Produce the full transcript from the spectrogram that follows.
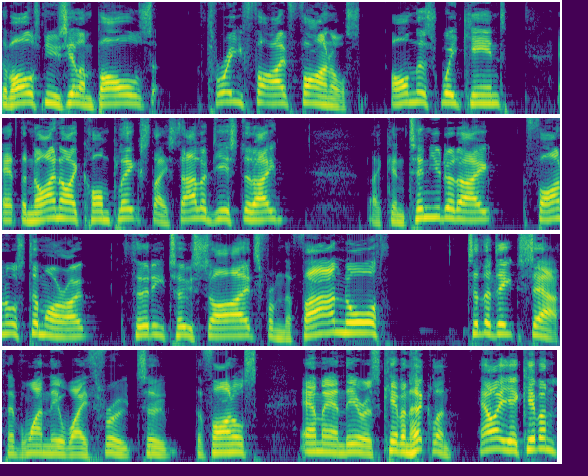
The Bowls New Zealand Bowls 3 5 finals on this weekend at the Naenae Complex. They started yesterday, they continue today. Finals tomorrow. 32 sides from the far north to the deep south have won their way through to the finals. Our man there is Kevin Hickland. How are you, Kevin?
